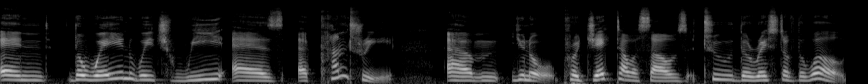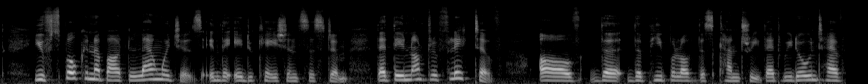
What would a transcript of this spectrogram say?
And the way in which we as a country um, you know, project ourselves to the rest of the world. You've spoken about languages in the education system, that they're not reflective of the, the people of this country, that we don't have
